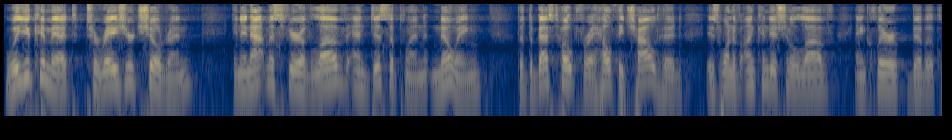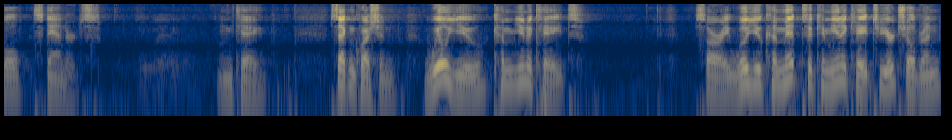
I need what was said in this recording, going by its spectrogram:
Will you commit to raise your children in an atmosphere of love and discipline, knowing that the best hope for a healthy childhood is one of unconditional love and clear biblical standards? Okay. Second question Will you communicate sorry, will you commit to communicate to your children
